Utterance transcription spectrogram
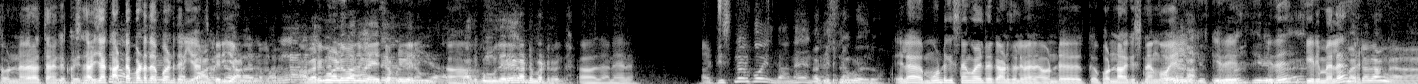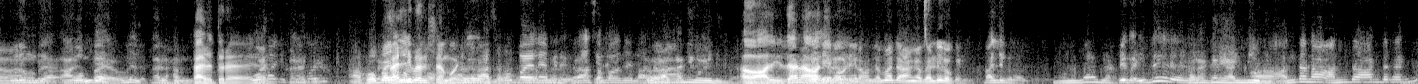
சொன்னவரை தனக்கு சரியா கட்டப்பட்டது எப்பன்னு தெரியாது. அவருக்கும் எழுபது வயசு அப்படி வரும் அதுக்கு முதலே கட்டப்பட்டிருக்கு. அதானே. கிருஷ்ணர் கோயில் தானே? கிருஷ்ண கோயில். இல்ல மூன்று கிருஷ்ணன் கோயில் இருக்கான்னு சொல்லுவேன். ஒன்று பொன்னாள் கிருஷ்ணன் கோயில் இது இது கிரிமலை. கருத்துறை. கோயில். ஓ அது இதுதான் ஆதி கோயில். மூணு இது அந்த அந்த ஆண்டுகள்ல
